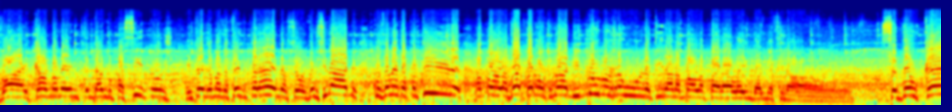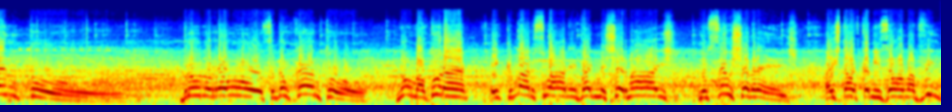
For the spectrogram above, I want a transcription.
vai calmamente dando passitos, entrega mais à frente para Anderson, velocidade, cruzamento a partir, a bola vai para o outro lado e Bruno Raul a tirar a bola para além da linha final. Cedeu canto. Bruno Raul cedeu canto. Numa altura em que Mário Soares vai mexer mais no seu xadrez. Aí está o camisola 20,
